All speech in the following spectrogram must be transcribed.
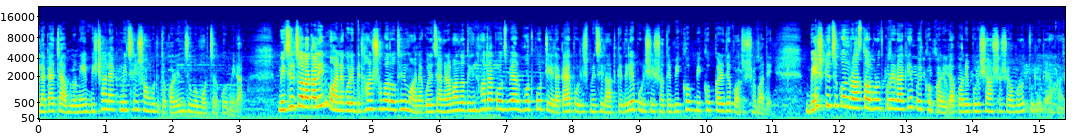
এলাকায় ট্যাবলো নিয়ে বিশাল এক মিছিল সংগঠিত করেন যুব মোর্চার কর্মীরা। মিছিল চলাকালীন ময়নাগুড়ি বিধানসভার অধীন ময়নাগুড়ি চ্যাংরাবান্ধা দিনহাটা কোচবিহার ভোটপট্টি এলাকায় পুলিশ মিছিল আটকে দিলে পুলিশের সাথে বিক্ষোভ বিক্ষোভকারীদের পঞ্চাশা বাদে। বেশ কিছুক্ষণ রাস্তা অবরোধ করে রাখে বিক্ষোভকারীরা। পরে পুলিশের আশ্বাসে অবরোধ তুলে দেওয়া হয়।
